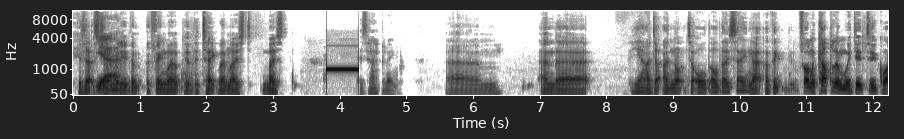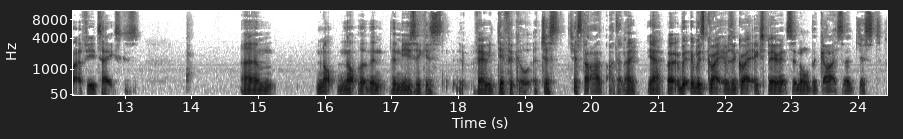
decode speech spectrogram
because that's Yeah. generally the, the thing where the take where most most is happening. Um, and uh, yeah, I I'm not. al- Although saying that, I think on a couple of them we did do quite a few takes because, um, not not that the the music is very difficult. Just just I, I don't know. Yeah, but it, it was great. It was a great experience, and all the guys are just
